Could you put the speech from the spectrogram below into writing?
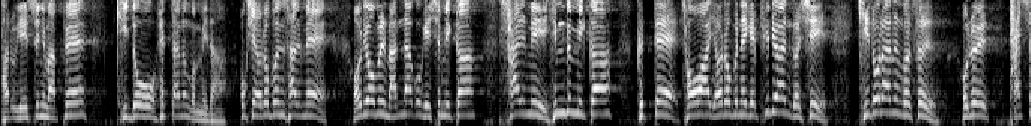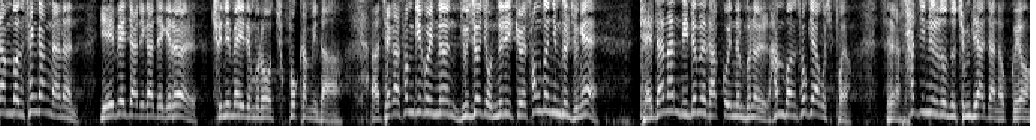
바로 예수님 앞에 기도했다는 겁니다. 혹시 여러분 삶에 어려움을 만나고 계십니까? 삶이 힘듭니까? 그때 저와 여러분에게 필요한 것이 기도라는 것을 오늘 다시 한번 생각나는 예배 자리가 되기를 주님의 이름으로 축복합니다. 아, 제가 섬기고 있는 뉴저지 온누리교회 성도님들 중에 대단한 믿음을 갖고 있는 분을 한번 소개하고 싶어요. 제가 사진으로도 준비하지 않았고요.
